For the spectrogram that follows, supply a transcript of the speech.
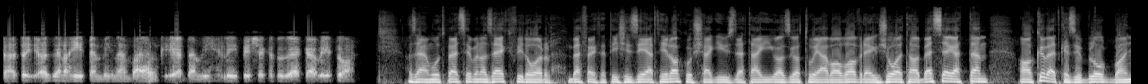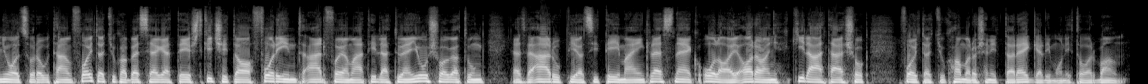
tehát ezen a héten még nem várunk érdemi lépéseket az LKB-tól. Az elmúlt percében az Equilor befektetési ZRT lakossági üzletág igazgatójával Vavreg Zsoltal beszélgettem. A következő blogban 8 óra után folytatjuk a beszélgetést, kicsit a forint árfolyamát illetően jósolgatunk, illetve árupiaci témáink lesznek, olaj, arany, kilátások, folytatjuk hamarosan itt a reggeli monitorban.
